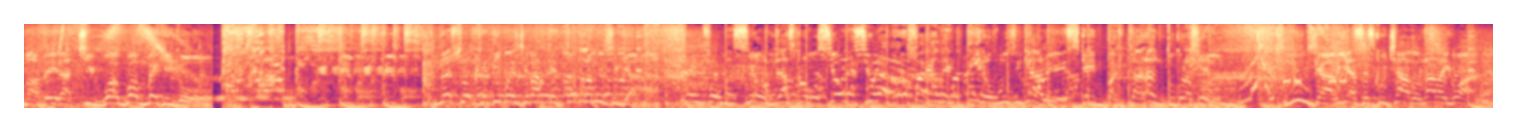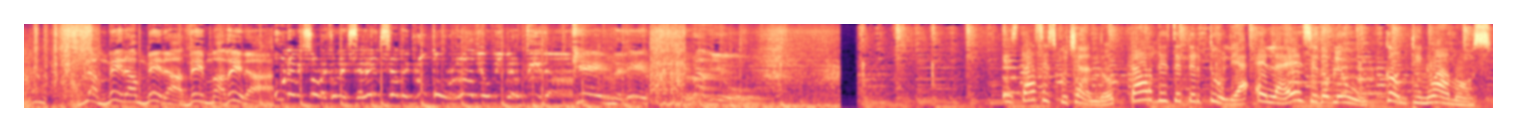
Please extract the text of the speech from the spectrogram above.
Madera, Chihuahua, México. Nuestro objetivo es llevarte toda la música, la información, las promociones y una ráfaga de tiros musicales que impactarán tu corazón. Nunca habías escuchado nada igual. La mera mera de madera. Una emisora con excelencia de grupo Radio Divertida. GRD Radio. Estás escuchando Tardes de Tertulia en la SW. Continuamos.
